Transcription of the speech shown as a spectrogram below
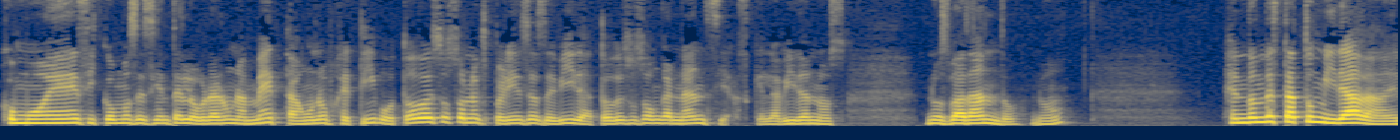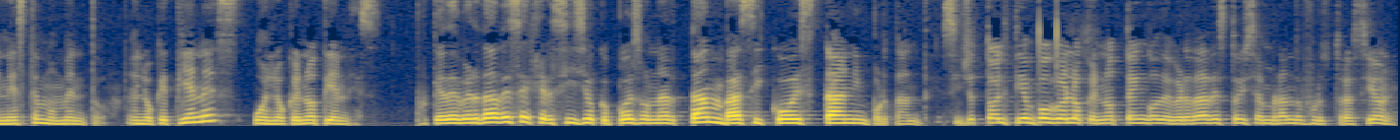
Cómo es y cómo se siente lograr una meta, un objetivo. Todo eso son experiencias de vida, todo eso son ganancias que la vida nos, nos va dando, ¿no? ¿En dónde está tu mirada en este momento? ¿En lo que tienes o en lo que no tienes? porque de verdad ese ejercicio que puede sonar tan básico es tan importante. Si yo todo el tiempo veo lo que no tengo, de verdad estoy sembrando frustración.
